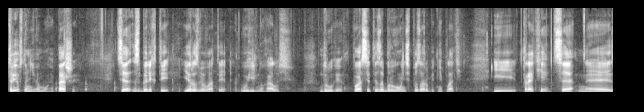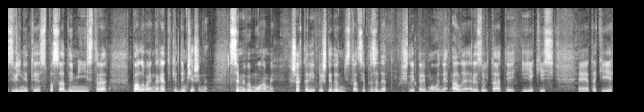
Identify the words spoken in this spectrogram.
Три основні вимоги. Перший це зберегти і розвивати вугільну галузь. Друге погасити заборгованість по заробітній платі. І третє це е, звільнити з посади міністра палива енергетики Демчешина. З цими вимогами шахтарі прийшли до адміністрації президента. Йшли перемовини, але результати і якісь е, такі,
